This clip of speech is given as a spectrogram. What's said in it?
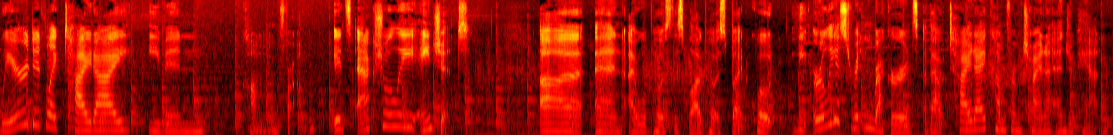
where did like tie dye even come from? It's actually ancient. Uh, and I will post this blog post, but quote, the earliest written records about tie dye come from China and Japan.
